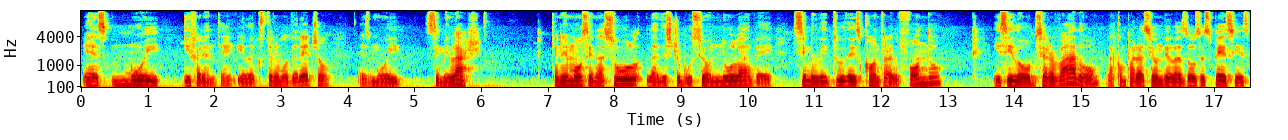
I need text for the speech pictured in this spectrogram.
es muy diferente y el extremo derecho es muy similar. Tenemos en azul la distribución nula de similitudes contra el fondo y si lo observado, la comparación de las dos especies,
